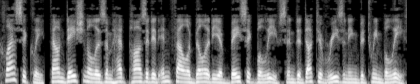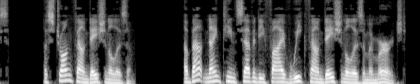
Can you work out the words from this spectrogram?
Classically, foundationalism had posited infallibility of basic beliefs and deductive reasoning between beliefs—a strong foundationalism. About 1975 weak foundationalism emerged.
